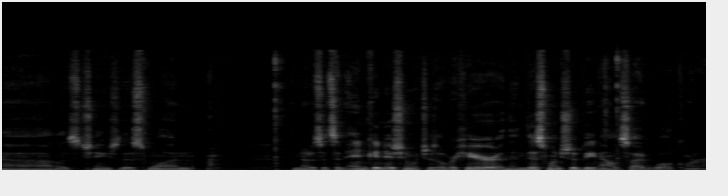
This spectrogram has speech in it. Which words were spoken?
Uh, let's change this one. And notice it's an end condition, which is over here. And then this one should be an outside wall corner.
